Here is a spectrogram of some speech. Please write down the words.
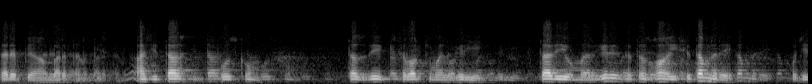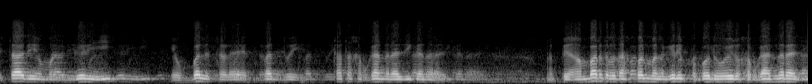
در پیغمبر تنقیس اسی تاسو تاسو کوم تاسو دې سبق کې ملګری یې ستاسو یو ملګری ته تاسو خو هیڅ تم نه لري خو چې ستاسو یو ملګری یو بل سره بد وي تاسو خفګان راځي کنه راځي پیغمبر ته د خپل ملګری په بده ویلو خفګان نه راځي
